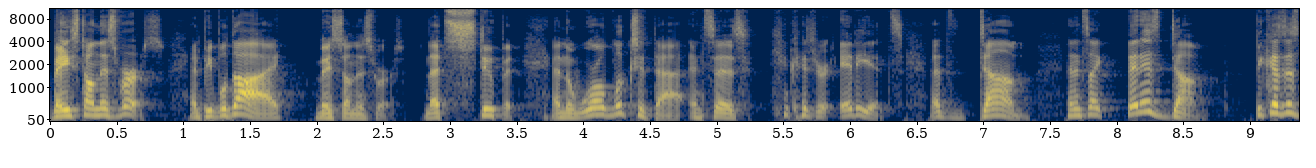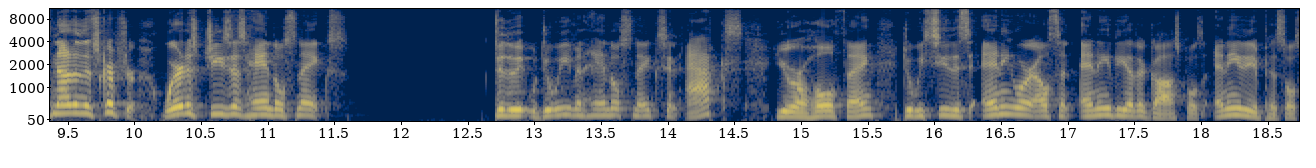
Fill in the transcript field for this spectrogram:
Based on this verse. And people die based on this verse. That's stupid. And the world looks at that and says, you guys are idiots. That's dumb. And it's like, that is dumb because it's not in the scripture. Where does Jesus handle snakes? Do we, do we even handle snakes in Acts? Your whole thing? Do we see this anywhere else in any of the other gospels, any of the epistles,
